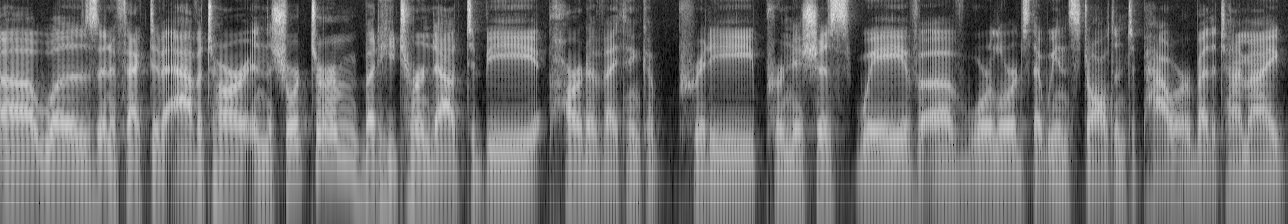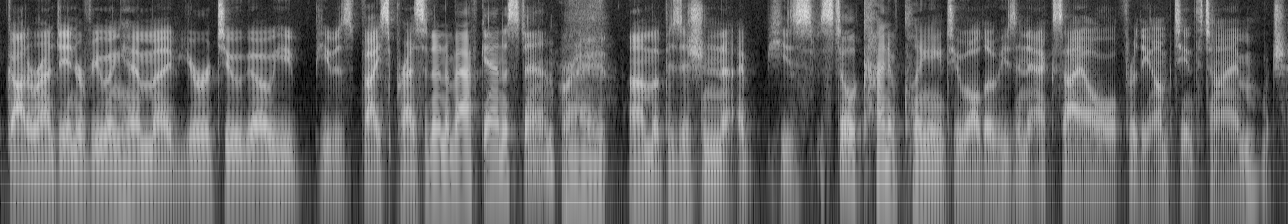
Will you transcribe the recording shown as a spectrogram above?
uh, was an effective avatar in the short term, but he turned out to be part of, I think, a pretty pernicious wave of warlords that we installed into power. By the time I got around to interviewing him a year or two ago, he, he was vice president of Afghanistan. Right. Um, a position I, he's still kind of clinging to, although he's in exile for the umpteenth time, which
